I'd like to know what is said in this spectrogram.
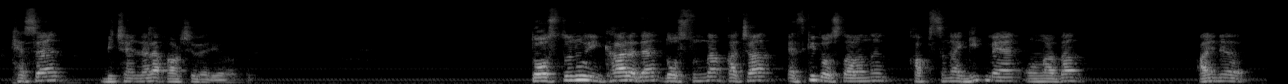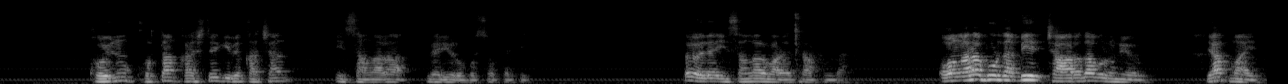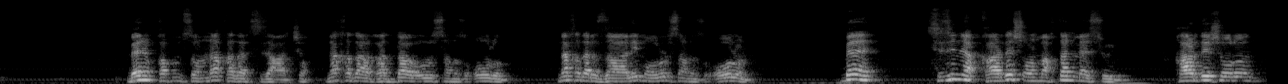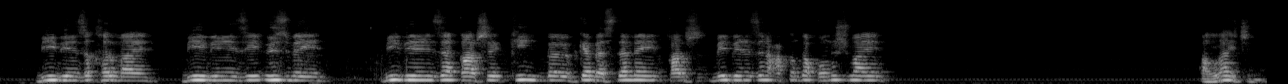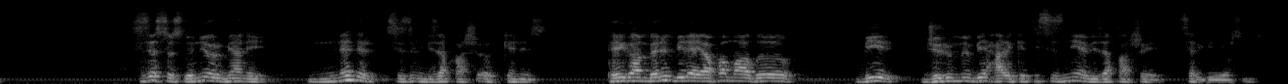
kesen, biçenlere karşı veriyordu. Dostunu inkar eden, dostundan kaçan, eski dostlarının kapısına gitmeyen, onlardan aynı koyunun kurttan kaçtığı gibi kaçan insanlara veriyorum bu sohbeti. Öyle insanlar var etrafımda. Onlara buradan bir çağrıda bulunuyorum. Yapmayın. Benim kapım sonuna kadar size açık. Ne kadar gaddar olursanız olun. Ne kadar zalim olursanız olun. Ben sizinle kardeş olmaktan mesulüm. Kardeş olun. Birbirinizi kırmayın. Birbirinizi üzmeyin. Birbirinize karşı kin ve öfke beslemeyin. Karşı, birbirinizin hakkında konuşmayın. Allah için size söyleniyorum yani nedir sizin bize karşı öfkeniz? Peygamberin bile yapamadığı bir cürümü, bir hareketi siz niye bize karşı sergiliyorsunuz?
